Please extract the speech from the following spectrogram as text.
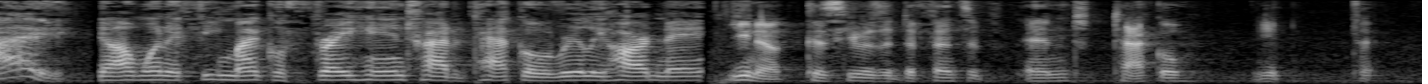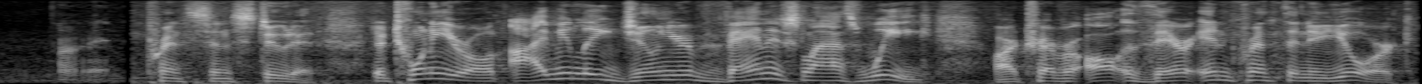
Hi. Y'all want to see Michael Strahan try to tackle a really hard name? You know, because he was a defensive end tackle. You on it. Princeton student. The 20-year-old Ivy League junior vanished last week. Our Trevor Ault is there in Princeton, New York,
